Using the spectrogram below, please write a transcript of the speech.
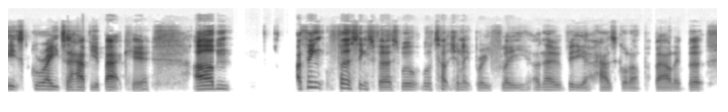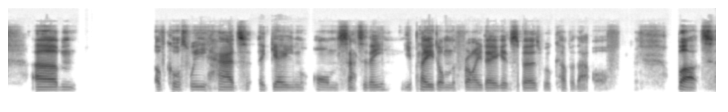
it's great to have you back here. Um, I think first things first, we'll we'll touch on it briefly. I know video has gone up about it, but um, of course we had a game on Saturday. You played on the Friday against Spurs. We'll cover that off. But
